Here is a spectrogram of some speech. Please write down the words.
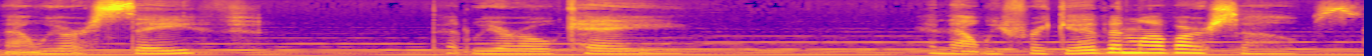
that we are safe, that we are okay, and that we forgive and love ourselves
